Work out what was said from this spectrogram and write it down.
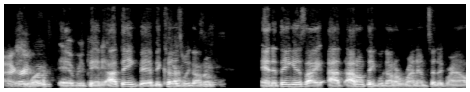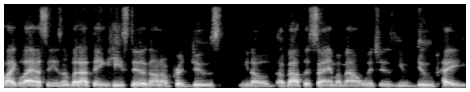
I agree. Worth every penny. I think that because we're gonna, and the thing is, like, I, I don't think we're gonna run him to the ground like last season, but I think he's still gonna produce, you know, about the same amount, which is you do pay,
